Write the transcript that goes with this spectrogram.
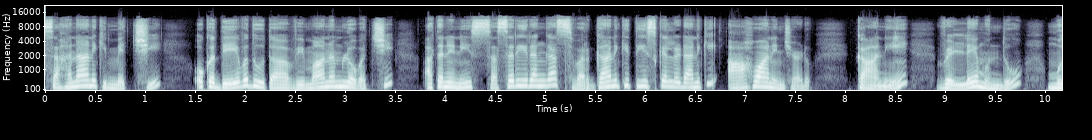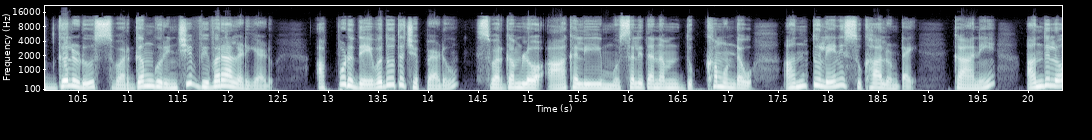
సహనానికి మెచ్చి ఒక దేవదూత విమానంలో వచ్చి అతనిని సశరీరంగా స్వర్గానికి తీసుకెళ్ళడానికి ఆహ్వానించాడు. కాని వెళ్ళే ముందు ముద్గలుడు స్వర్గం గురించి వివరాలడిగాడు. అప్పుడు దేవదూత చెప్పాడు స్వర్గంలో ఆకలి ముసలితనం దుఃఖముండవు అంతులేని సుఖాలుంటాయి. కాని అందులో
